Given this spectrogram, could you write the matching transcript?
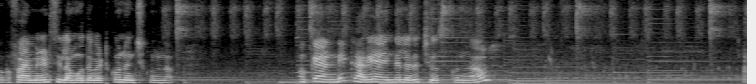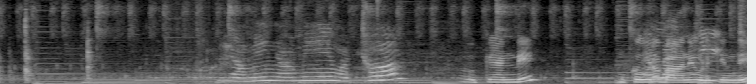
ఒక ఫైవ్ మినిట్స్ ఇలా మూత పెట్టుకొని ఉంచుకుందాం. ఓకే అండి కర్రీ అయిందో లేదో చూసుకుందాం. ఓకే అండి ముక్క కూడా బాగానే ఉడికింది.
